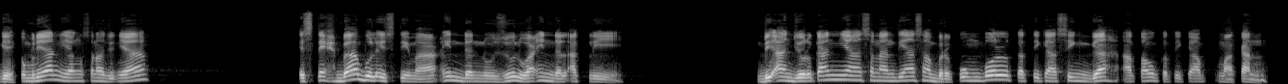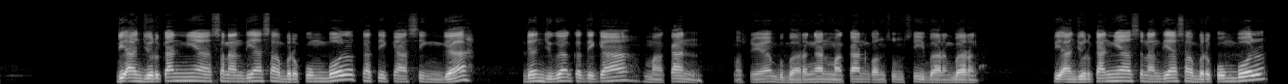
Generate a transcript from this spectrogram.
Oke, kemudian yang selanjutnya istihbabul istima'in dan nuzul wa indal akli. Dianjurkannya senantiasa berkumpul ketika singgah atau ketika makan. Dianjurkannya senantiasa berkumpul ketika singgah dan juga ketika makan, maksudnya bebarengan makan konsumsi bareng-bareng. Dianjurkannya senantiasa berkumpul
